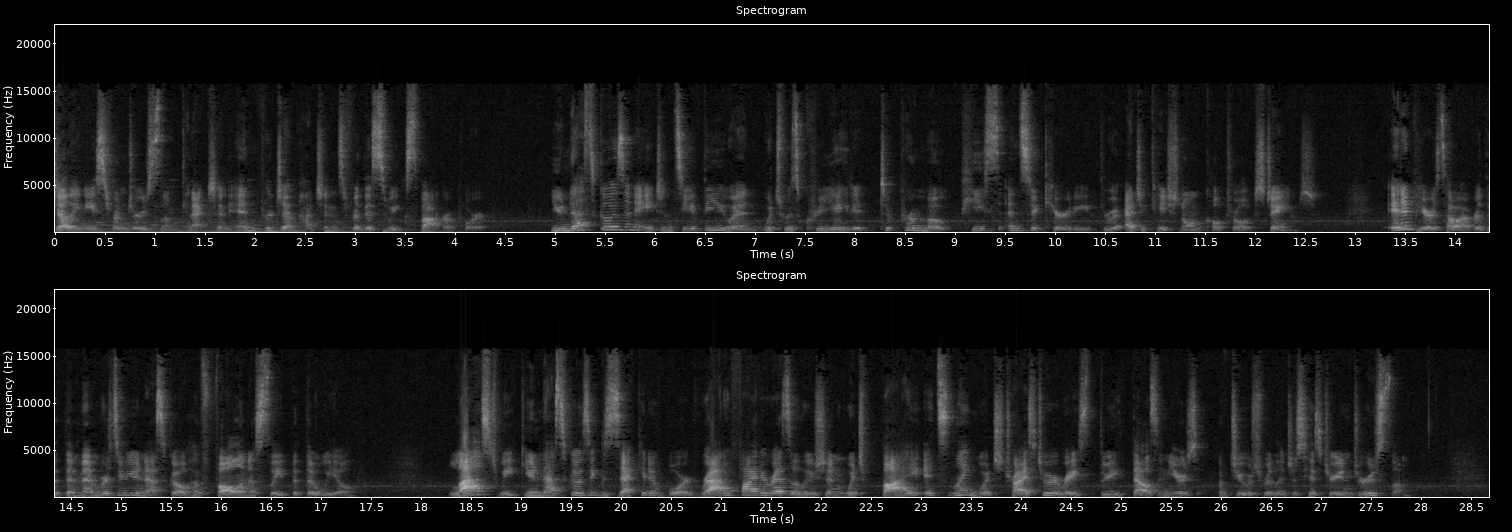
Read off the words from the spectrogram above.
Shelley Neese from Jerusalem Connection in for Jim Hutchens for this week's Spot Report. UNESCO is an agency of the UN which was created to promote peace and security through educational and cultural exchange. It appears, however, that the members of UNESCO have fallen asleep at the wheel. Last week, UNESCO's executive board ratified a resolution which, by its language, tries to erase 3,000 years of Jewish religious history in Jerusalem.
